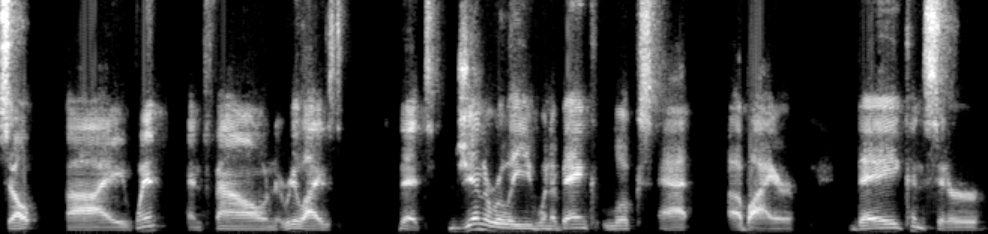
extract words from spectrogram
So I went and found, realized that generally when a bank looks at a buyer, they consider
